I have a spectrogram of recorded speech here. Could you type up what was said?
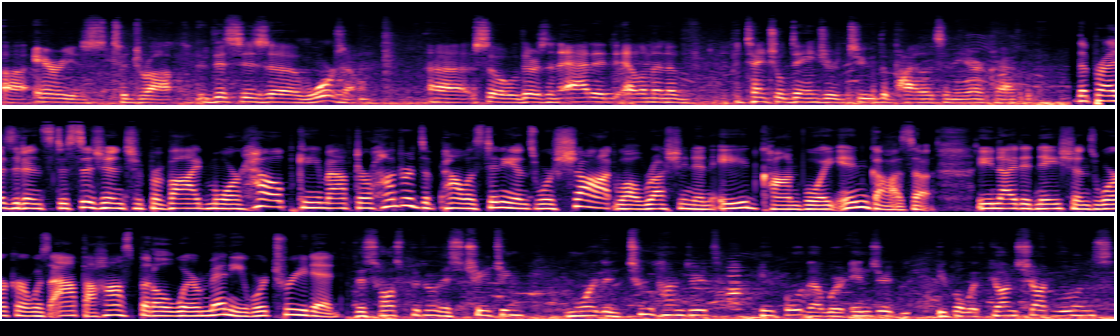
uh, areas to drop. This is a war zone. Uh, so there's an added element of potential danger to the pilots and the aircraft. The president's decision to provide more help came after hundreds of Palestinians were shot while rushing an aid convoy in Gaza. A United Nations worker was at the hospital where many were treated. This hospital is treating more than 200 people that were injured, people with gunshot wounds.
